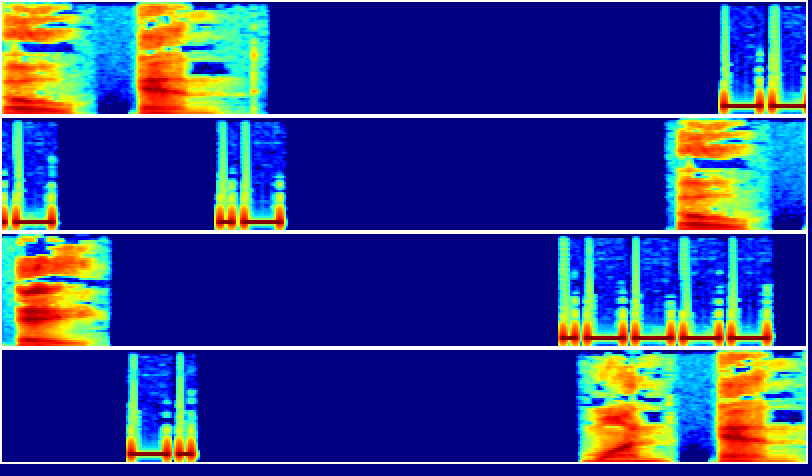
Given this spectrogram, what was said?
O N. O A. One N.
